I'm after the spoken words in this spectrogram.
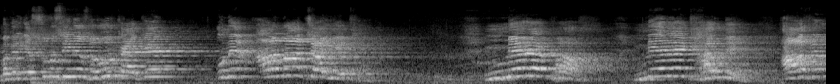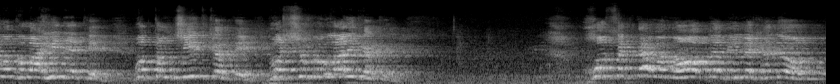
مگر یسوع مسیح نے ضرور کہا کہ انہیں آنا چاہیے تھا میرے پاس، میرے گھر میں آگر وہ گواہی دیتے، وہ تمچید کرتے، وہ شکر گزاری کرتے۔ ہو سکتا ہے وہ نو اپنے دل میں کہتے ہو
